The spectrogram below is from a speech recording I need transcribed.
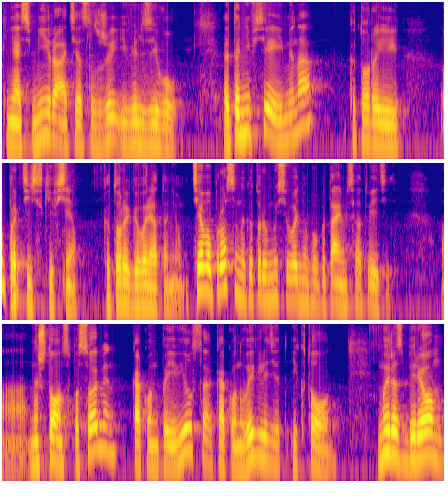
князь мира, отец лжи и Вельзевул. Это не все имена, которые, ну практически все, которые говорят о нем. Те вопросы, на которые мы сегодня попытаемся ответить. А, на что он способен, как он появился, как он выглядит и кто он. Мы разберем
